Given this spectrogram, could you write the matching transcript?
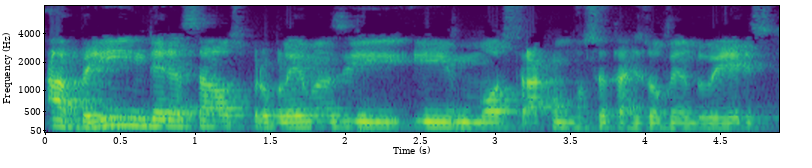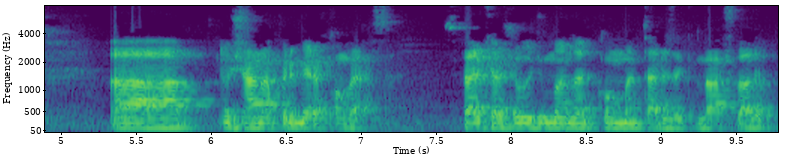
abrir, endereçar os problemas e, e mostrar como você está resolvendo eles uh, já na primeira conversa. Espero que ajude, manda comentários aqui embaixo. Valeu!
